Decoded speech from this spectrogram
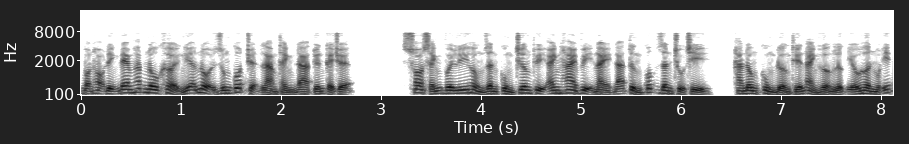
Bọn họ định đem hát nô khởi nghĩa nội dung cốt truyện làm thành đa tuyến kể chuyện. So sánh với lý hồng dân cùng trương thụy anh hai vị này đã từng quốc dân chủ trì, hàn đông cùng đường thiến ảnh hưởng lực yếu hơn một ít.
